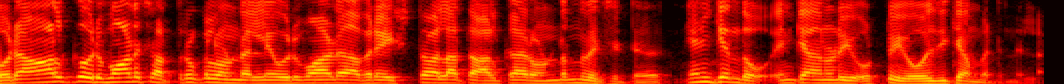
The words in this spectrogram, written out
ഒരാൾക്ക് ഒരുപാട് ശത്രുക്കളുണ്ട് അല്ലെങ്കിൽ ഒരുപാട് അവരെ ഇഷ്ടമല്ലാത്ത ആൾക്കാരുണ്ടെന്ന് വെച്ചിട്ട് എനിക്കെന്തോ എനിക്ക് അതിനോട് ഒട്ടും യോജിക്കാൻ പറ്റുന്നില്ല.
